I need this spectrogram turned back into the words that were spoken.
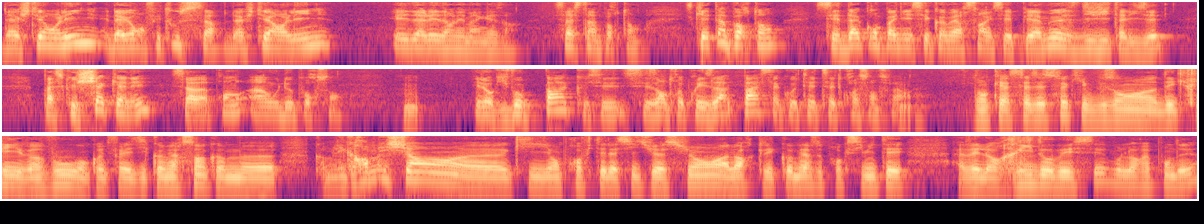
d'acheter en ligne, et d'ailleurs on fait tous ça, d'acheter en ligne et d'aller dans les magasins. Ça c'est important. Ce qui est important, c'est d'accompagner ces commerçants et ces PME à se digitaliser, parce que chaque année, ça va prendre 1 ou 2% Et donc il ne faut pas que ces, ces entreprises-là passent à côté de cette croissance-là. Donc à celles et ceux qui vous ont euh, décrit, ben, vous, encore une fois, les e-commerçants comme, euh, comme les grands méchants euh, qui ont profité de la situation alors que les commerces de proximité avaient leur rideau baissé, vous leur répondez?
